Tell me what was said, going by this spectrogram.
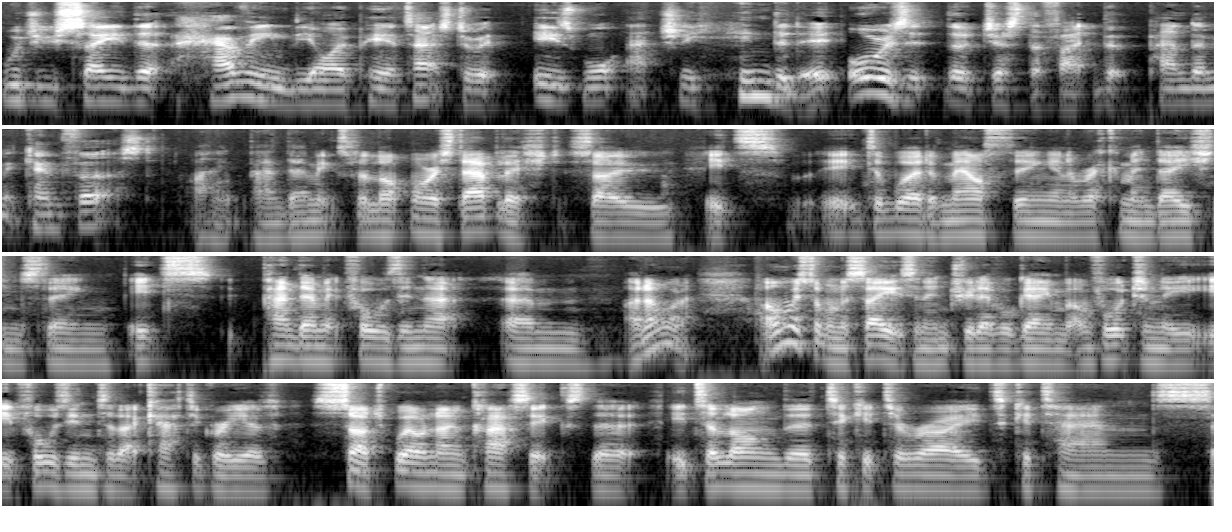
would you say that having the IP attached to it is what actually hindered it, or is it the, just the fact that Pandemic came first? I think pandemic's a lot more established, so it's it's a word of mouth thing and a recommendations thing. It's pandemic falls in that. Um, I don't want. I almost don't want to say it's an entry level game, but unfortunately, it falls into that category of such well known classics that it's along the Ticket to Ride, Catan's,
